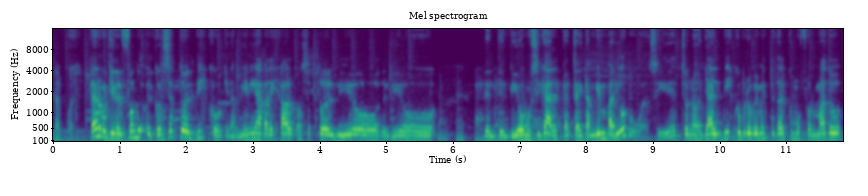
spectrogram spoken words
Tal cual. Claro, porque en el fondo el concepto del disco, que también iba aparejado al concepto del video, del video, del, del video musical, ¿cachai? También varió, pues, weón. Si de hecho no, ya el disco propiamente tal como formato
